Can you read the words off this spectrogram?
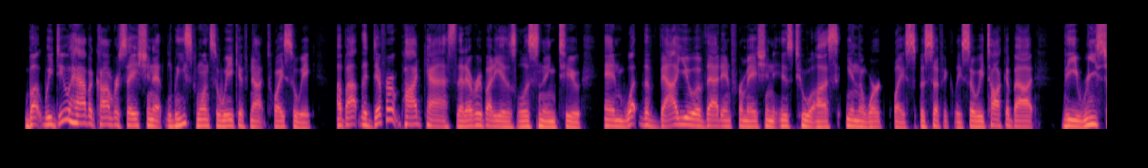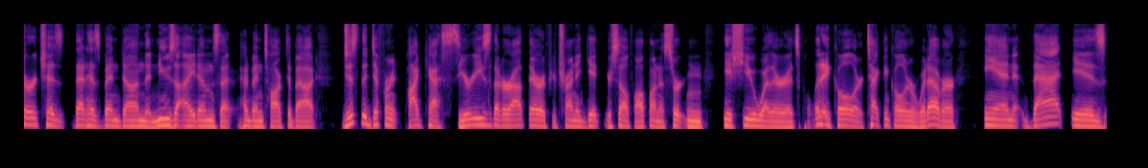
but we do have a conversation at least once a week, if not twice a week, about the different podcasts that everybody is listening to and what the value of that information is to us in the workplace specifically. So we talk about the research has that has been done, the news items that had been talked about, just the different podcast series that are out there. If you're trying to get yourself up on a certain issue, whether it's political or technical or whatever. And that is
